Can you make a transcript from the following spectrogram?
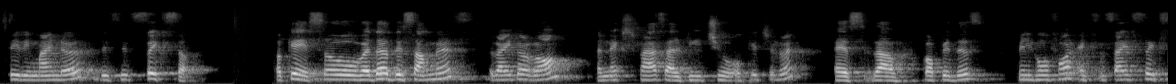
See, reminder, this is 6. Okay, so whether this sum is right or wrong, the next class I'll teach you. Okay, children? Yes, Rav, copy this. We'll go for exercise 6.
